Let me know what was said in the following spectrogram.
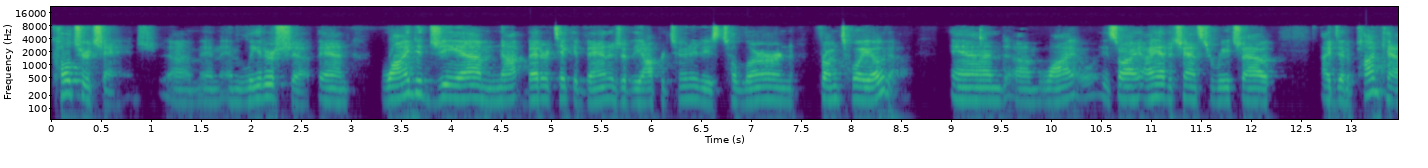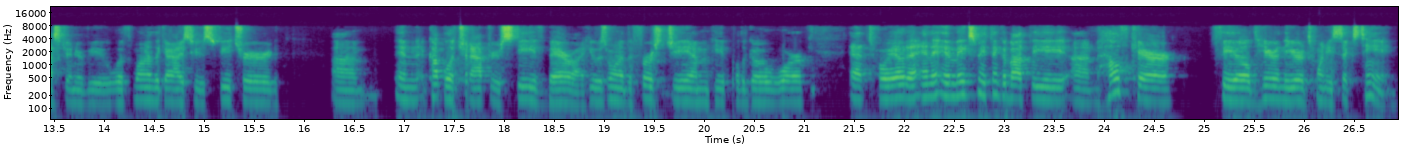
culture change um, and, and leadership and why did GM not better take advantage of the opportunities to learn from Toyota? And um, why? So I, I, had a chance to reach out. I did a podcast interview with one of the guys who's featured um, in a couple of chapters, Steve Barra. He was one of the first GM people to go work at Toyota, and it, it makes me think about the um, healthcare field here in the year 2016.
